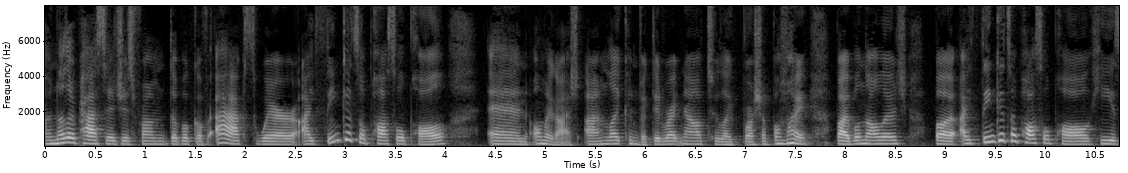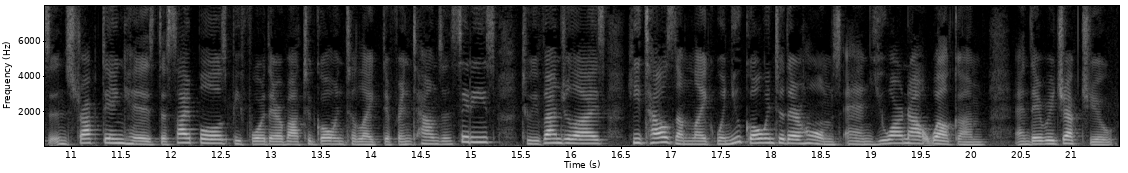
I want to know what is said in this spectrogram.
another passage is from the book of Acts, where I think it's Apostle Paul and oh my gosh i'm like convicted right now to like brush up on my bible knowledge. But i think it's apostle paul. He is instructing his disciples before they're about to go into like different towns and cities to evangelize. He tells them like when you go into their homes and you are not welcome and they reject you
